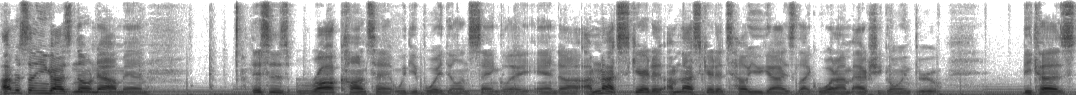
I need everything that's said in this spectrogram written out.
I'm just letting you guys know now, man. This is raw content with your boy Dylan Sanglay, and uh, I'm not scared. To, I'm not scared to tell you guys like what I'm actually going through, because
